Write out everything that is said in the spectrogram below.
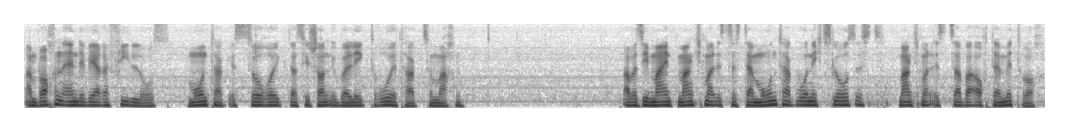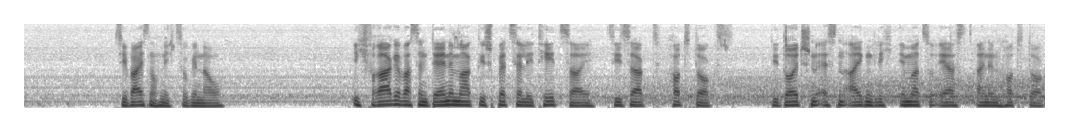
Am Wochenende wäre viel los. Montag ist so ruhig, dass sie schon überlegt, Ruhetag zu machen. Aber sie meint, manchmal ist es der Montag, wo nichts los ist, manchmal ist es aber auch der Mittwoch. Sie weiß noch nicht so genau. Ich frage, was in Dänemark die Spezialität sei. Sie sagt Hot Dogs. Die Deutschen essen eigentlich immer zuerst einen Hot Dog.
